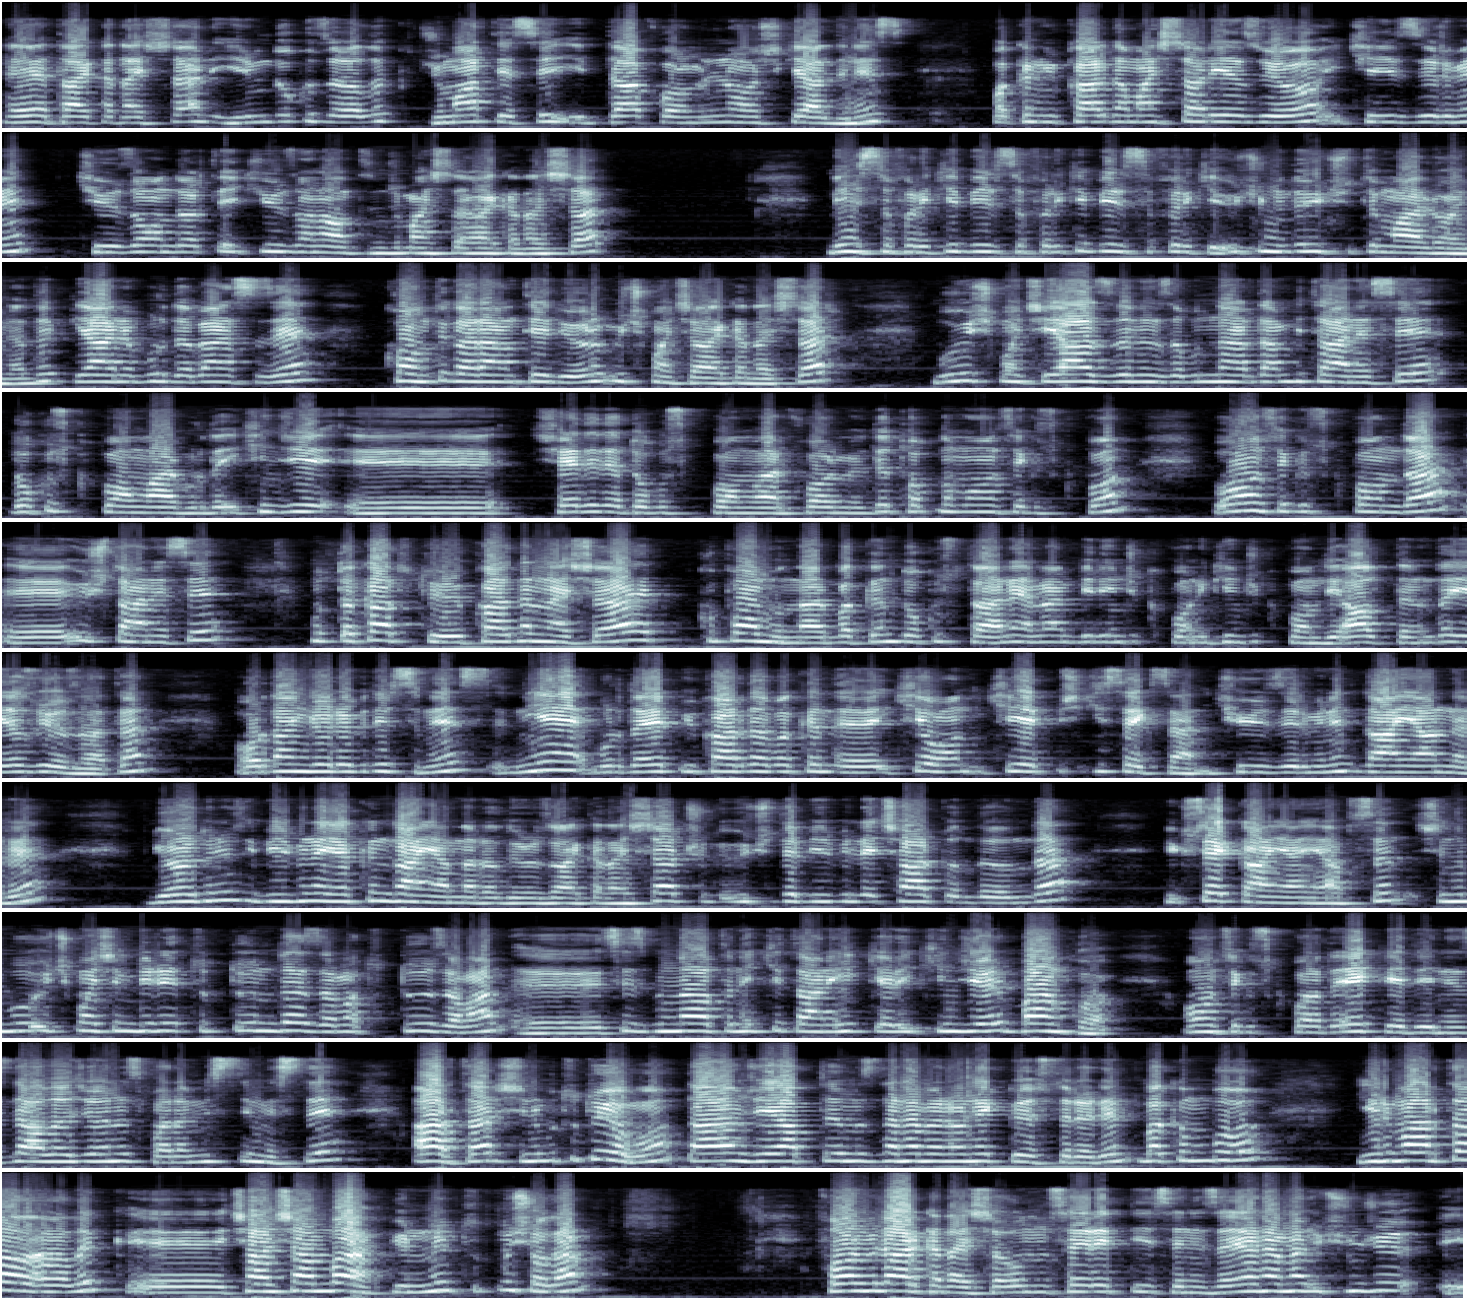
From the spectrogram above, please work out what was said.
Evet arkadaşlar 29 Aralık Cumartesi iddia formülüne hoş geldiniz. Bakın yukarıda maçlar yazıyor. 220, 214 ve 216. maçlar arkadaşlar. 1-0-2, 1-0-2, 1-0-2. Üçünü de 3 ihtimalle oynadık. Yani burada ben size kontu garanti ediyorum. 3 maçı arkadaşlar. Bu 3 maçı yazdığınızda bunlardan bir tanesi 9 kupon var burada. İkinci e, şeyde de 9 kupon var formülde. Toplam 18 kupon. Bu 18 kuponda 3 e, tanesi mutlaka tutuyor. Yukarıdan aşağı kupon bunlar. Bakın 9 tane hemen birinci kupon, ikinci kupon diye altlarında yazıyor zaten. Oradan görebilirsiniz. Niye burada hep yukarıda bakın 2.10, 2.70, 2.80, 220'nin ganyanları. Gördüğünüz gibi birbirine yakın ganyanlar alıyoruz arkadaşlar. Çünkü üçü de birbiriyle çarpıldığında yüksek ganyan yapsın. Şimdi bu 3 maçın biri tuttuğunda zaman tuttuğu zaman e, siz bunun altına 2 tane ilk yarı ikinci yarı banko 18 kupona da eklediğinizde alacağınız para misli misli artar. Şimdi bu tutuyor mu? Daha önce yaptığımızdan hemen örnek gösterelim. Bakın bu 26 Aralık e, çarşamba gününü tutmuş olan formülü arkadaşlar. Onu seyrettiyseniz eğer hemen 3.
